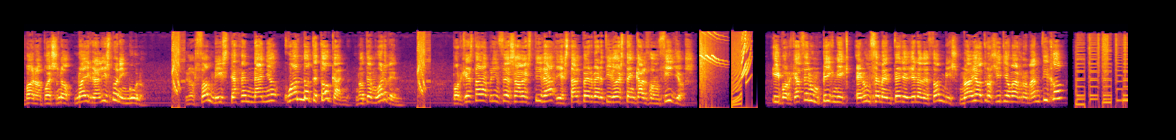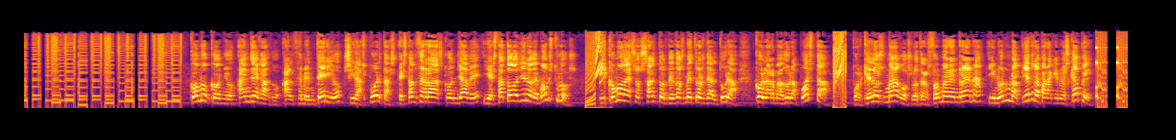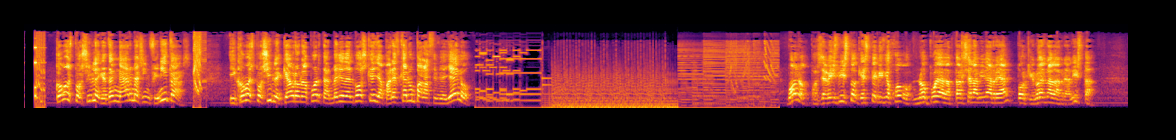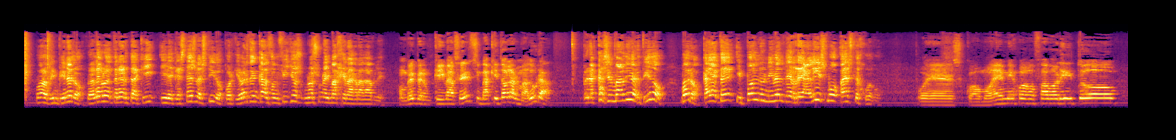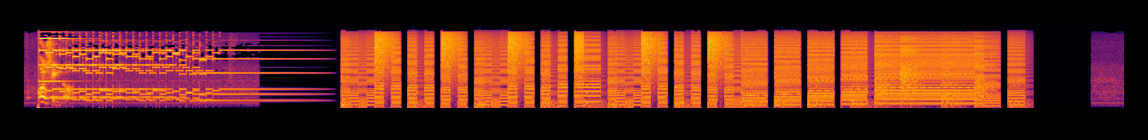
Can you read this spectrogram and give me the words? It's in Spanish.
Bueno, pues no, no hay realismo ninguno. Los zombies te hacen daño cuando te tocan, no te muerden. ¿Por qué está la princesa vestida y está el pervertido este en calzoncillos? ¿Y por qué hacen un picnic en un cementerio lleno de zombies? ¿No había otro sitio más romántico? ¿Cómo coño han llegado al cementerio si las puertas están cerradas con llave y está todo lleno de monstruos? ¿Y cómo da esos saltos de dos metros de altura con la armadura puesta? ¿Por qué los magos lo transforman en rana y no en una piedra para que no escape? ¿Cómo es posible que tenga armas infinitas? ¿Y cómo es posible que abra una puerta en medio del bosque y aparezca en un palacio de hielo? Bueno, pues ya habéis visto que este videojuego no puede adaptarse a la vida real porque no es nada realista. Bueno, Pimpinelo, me alegro de tenerte aquí y de que estés vestido, porque verte en calzoncillos no es una imagen agradable. Hombre, pero ¿qué iba a ser si me has quitado la armadura? Pero es casi el más divertido. Bueno, cállate y ponle un nivel de realismo a este juego. Pues como es mi juego favorito, un 5.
